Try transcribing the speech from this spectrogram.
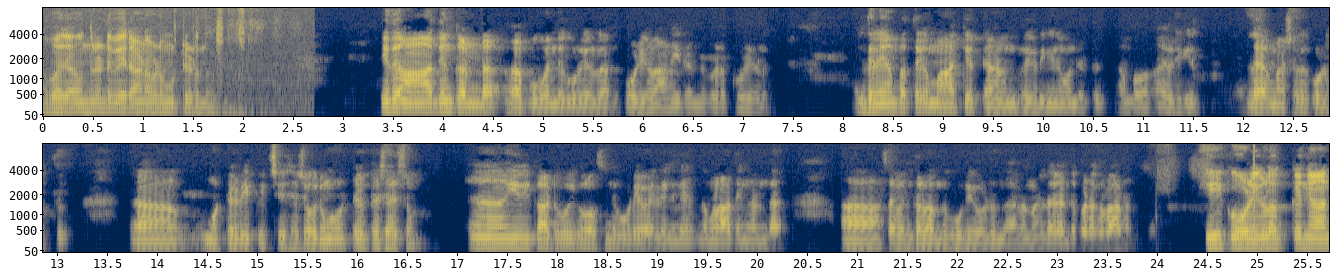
അപ്പോൾ ഒന്ന് രണ്ട് പേരാണ് അവിടെ മുട്ടയിടുന്നത്. ഇത് ആദ്യം കണ്ട പൂവന്റെ കൂടെയുള്ള കോഴികളാണ് ഈ രണ്ട് പിടക്കോഴികൾ. ഇതിനെ ഞാൻ പ്രത്യേകം മാറ്റിയിട്ടാണ് ബ്രീഡിങ്ങിന് വേണ്ടിയിട്ട്. അപ്പോൾ അവർക്ക് ലേർമാഷൊക്കെ കൊടുത്ത് മുട്ടയിടിപ്പിച്ച ശേഷം ഒരു മുട്ടയിട്ട ശേഷം ഈ കാട്ടുകോഴി ക്രോസിന്റെ കൂടെയോ അല്ലെങ്കിൽ നമ്മൾ ആദ്യം കണ്ട സെവൻ കളറിന്റെ കൂടെയോ ഇടും. കാരണം നല്ല രണ്ട് പിടകളാണ്. ഈ കോഴികളൊക്കെ ഞാൻ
